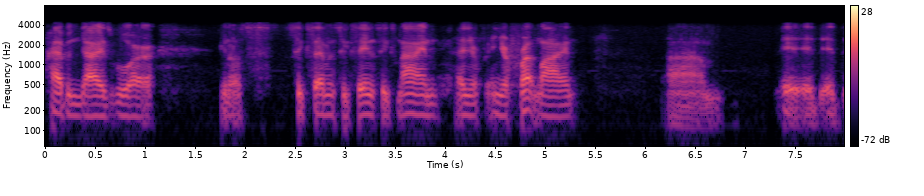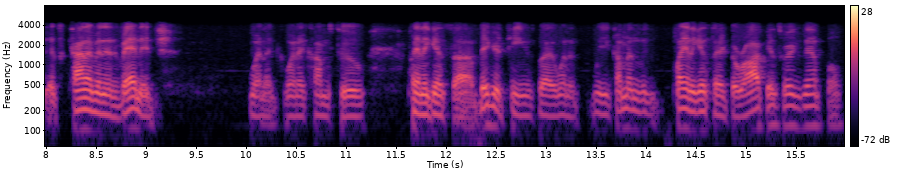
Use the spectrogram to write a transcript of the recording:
having guys who are, you know, six seven, six eight, and six nine in your in your front line, um, it, it, it's kind of an advantage when it when it comes to playing against uh, bigger teams. But when it, when you come in playing against like the Rockets, for example,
